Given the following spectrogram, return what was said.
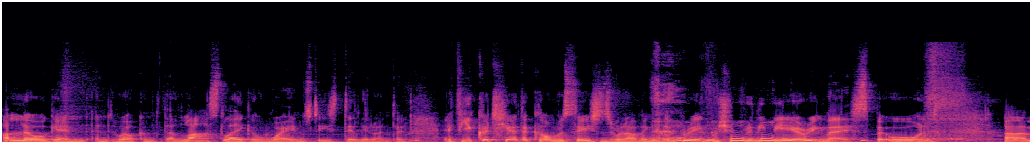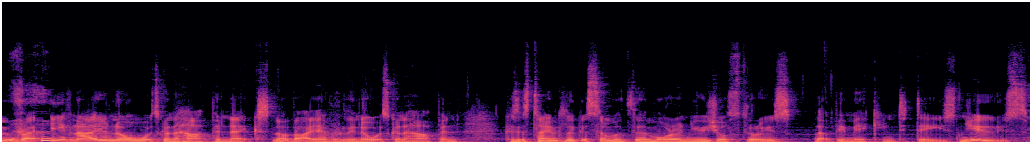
Hello again, and welcome to the last leg of Wednesday's Daily Rundown. If you could hear the conversations we're having in the break, we should really be airing this, but we won't. Um, right, even I don't know what's going to happen next. Not that I ever really know what's going to happen, because it's time to look at some of the more unusual stories that will be making today's news.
